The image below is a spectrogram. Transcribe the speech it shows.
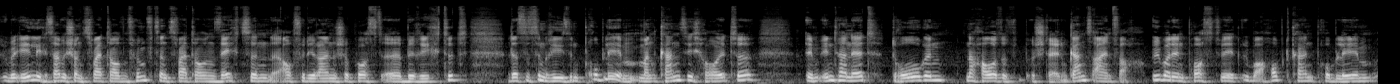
Über Ähnliches habe ich schon 2015, 2016 auch für die Rheinische Post äh, berichtet. Das ist ein Riesenproblem. Man kann sich heute im Internet Drogen nach Hause bestellen. Ganz einfach. Über den Postweg, überhaupt kein Problem.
